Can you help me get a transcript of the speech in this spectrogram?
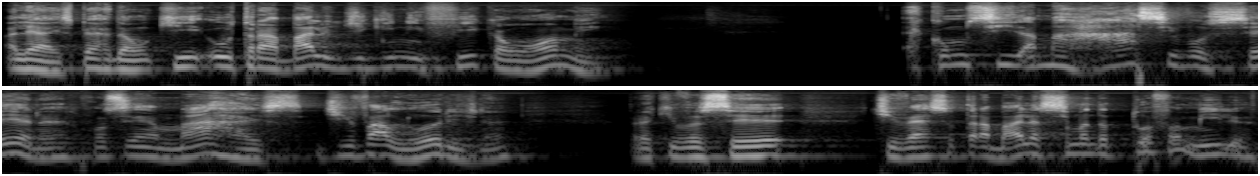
Aliás, perdão, que o trabalho dignifica o homem. É como se amarrasse você, né? Você amarras de valores, né? Para que você tivesse o trabalho acima da tua família.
